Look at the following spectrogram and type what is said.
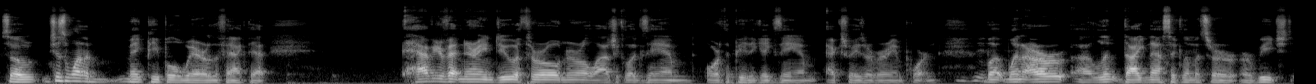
So just want to make people aware of the fact that have your veterinarian do a thorough neurological exam, orthopedic exam. X-rays are very important. But when our uh, lim- diagnostic limits are, are reached,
